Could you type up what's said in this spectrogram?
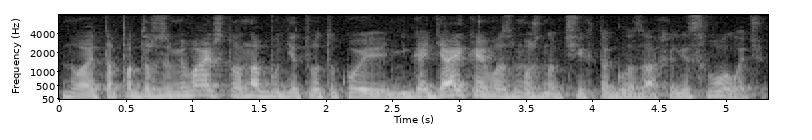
Но это подразумевает, что она будет вот такой негодяйкой, возможно, в чьих-то глазах или сволочью.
